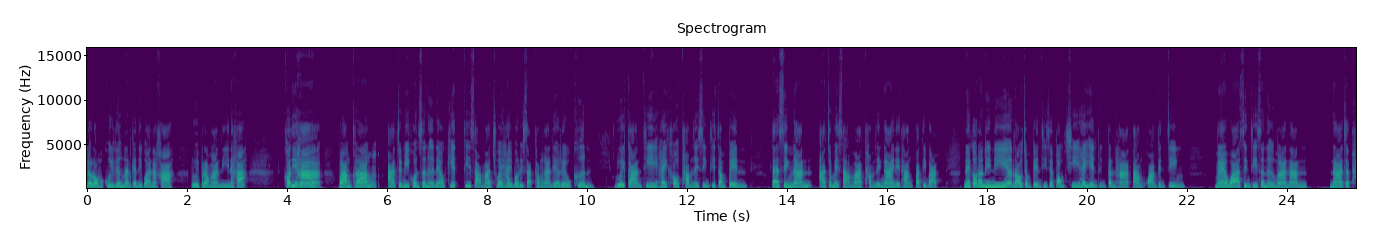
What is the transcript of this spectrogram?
เราลองมาคุยเรื่องนั้นกันดีกว่านะคะ โดยประมาณนี้นะคะ ข้อที่ 5 บางครั้งอาจจะมีคนเสนอแนวคิดที่สามารถช่วยให้บริษัททำงานได้เร็วขึ้น ด้วยการที่ให้เขาทำในสิ่งที่จำเป็น แต่สิ่งนั้นอาจจะไม่สามารถทำได้ง่ายในทางปฏิบัติ ในกรณีนี้เราจำเป็นที่จะต้องชี้ให้เห็นถึงปัญหาตามความเป็นจริง แม้ว่าสิ่งที่เสนอมานั้น น่าจะท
